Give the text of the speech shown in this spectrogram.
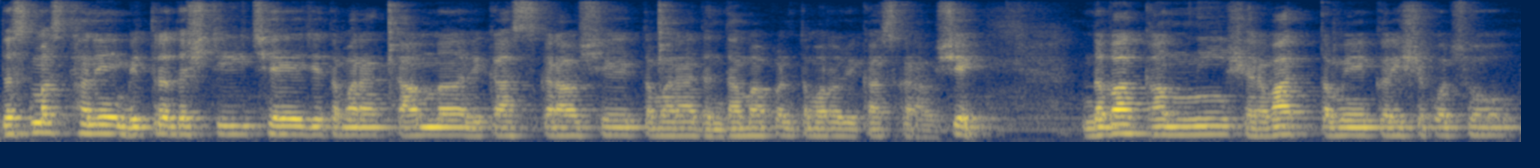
દસમા સ્થાને મિત્ર દ્રષ્ટિ છે જે તમારા કામમાં વિકાસ કરાવશે, તમારા ધંધામાં પણ તમારો વિકાસ કરાવશે. નવા કામની શરૂઆત તમે કરી શકો છો.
